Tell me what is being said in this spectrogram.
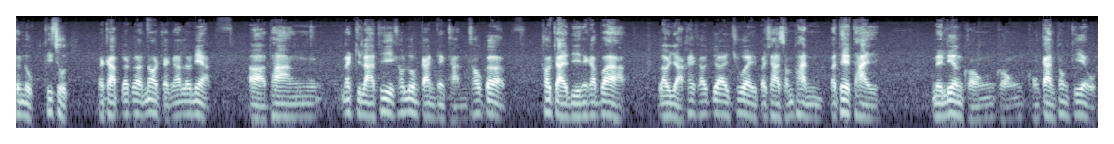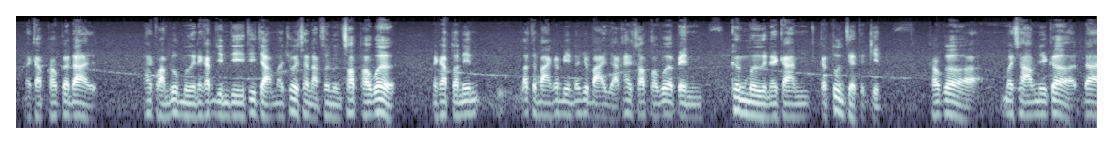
สนุกที่สุดนะครับแล้วก็นอกจากนั้นแล้วเนี่ยทางนักกีฬาที่เข้าร่วมการแข่งขันเขาก็เข้าใจดีนะครับว่าเราอยากให้เขาได้ช่วยประชาสัมพันธ์ประเทศไทย ในเรื่องของของของการท่องเที่ยวนะครับเขาก็ได้ให้ความร่วมมือนะครับ ยินดีที่จะมาช่วยสนับสนุนซอฟต์พาวเวอร์นะครับตอนนี้รัฐบาลก็มีนโยบายอยากให้ซอฟต์พาวเวอร์เป็นเครื่องมือในการกระตุ้นเศรษฐกิจเขาก็เมื่อเช้านี้ก็ได้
